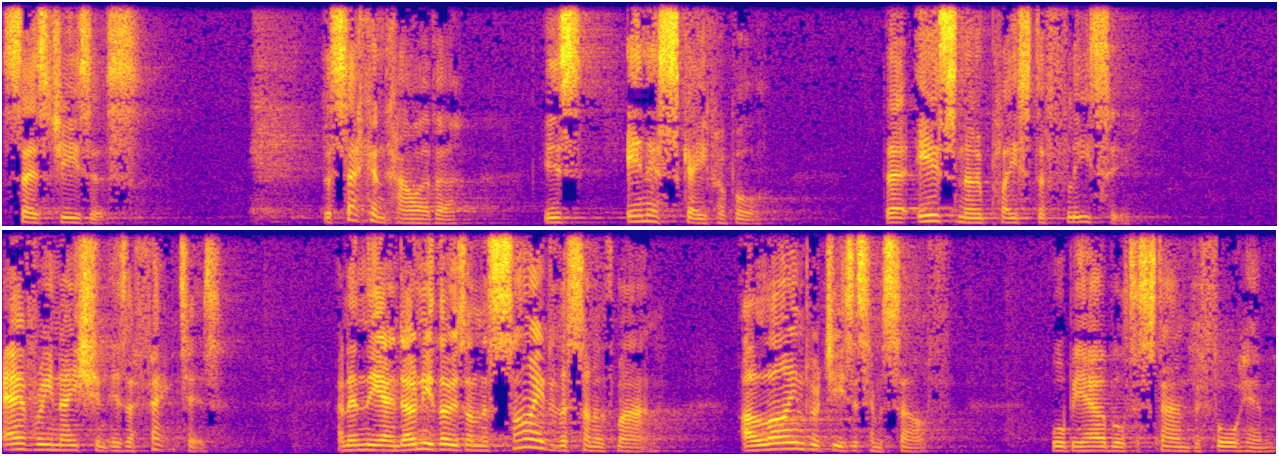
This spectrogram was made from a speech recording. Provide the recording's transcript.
says Jesus. The second, however, is inescapable There is no place to flee to. Every nation is affected. And in the end, only those on the side of the Son of Man, aligned with Jesus himself, will be able to stand before him.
